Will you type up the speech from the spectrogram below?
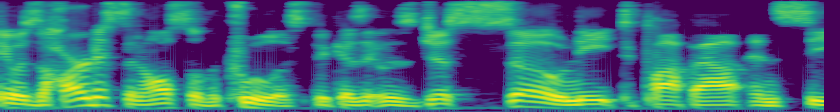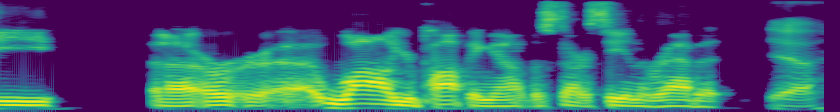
it was the hardest and also the coolest because it was just so neat to pop out and see, uh, or uh, while you're popping out to start seeing the rabbit. Yeah,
